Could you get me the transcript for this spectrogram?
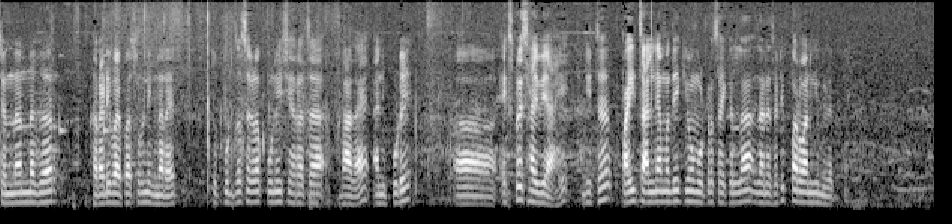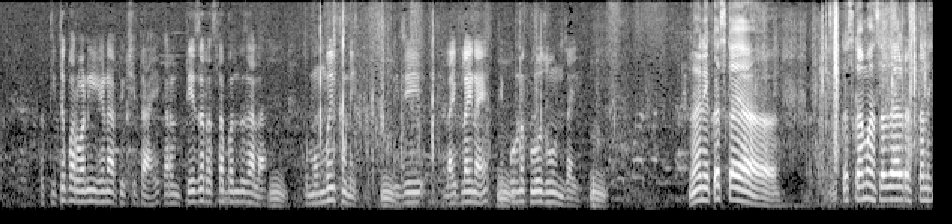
चंदननगर खराडी बायपासवरून निघणार आहेत. तो पुढचा सगळा पुणे शहराचा भाग आहे आणि पुढे एक्सप्रेस हायवे आहे जिथं पायी चालण्यामध्ये किंवा मोटरसायकलला जाण्यासाठी परवानगी मिळत नाही. तर तिथं परवानगी घेणं अपेक्षित आहे कारण ते जर रस्ता बंद झाला तर मुंबई पुणे ही जी लाईफलाईन आहे ती पूर्ण क्लोज होऊन जाईल. नाही नाही कस काय कस काय माणसा जायला रस्ता नाही?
